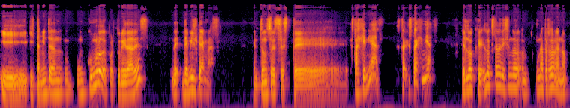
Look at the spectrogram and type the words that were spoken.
y, también te dan un, un cúmulo de oportunidades de, de, mil temas. Entonces, este, está genial, está, está, genial. Es lo, que, es lo que estaba diciendo una persona, ¿no?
